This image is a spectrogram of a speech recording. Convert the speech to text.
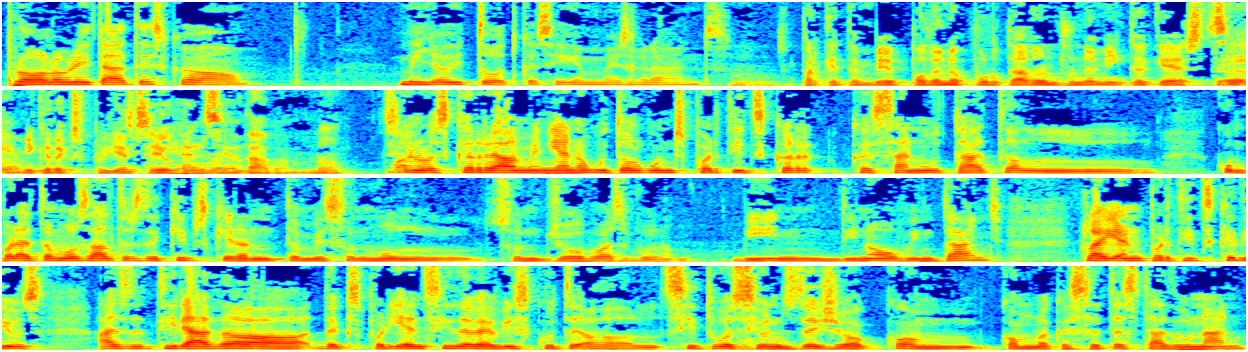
Però la veritat és que millor i tot que siguin més grans. perquè també poden aportar doncs, una mica aquesta Sí. mica d'experiència que comentàvem no? Sí. Bueno, és que realment hi ha hagut alguns partits que, que s'ha notat el, comparat amb els altres equips que eren, també són molt són joves, bueno, 20, 19, 20 anys clar, hi ha partits que dius has de tirar de- d'experiència i d'haver viscut eh, situacions de joc com, com la que se t'està donant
